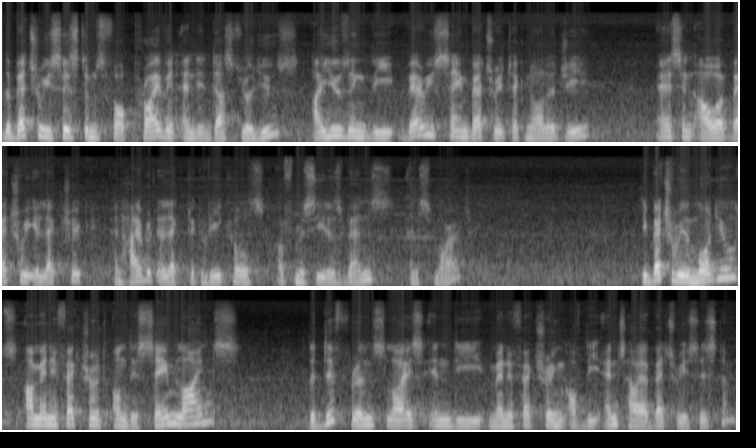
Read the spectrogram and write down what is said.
The battery systems for private and industrial use are using the very same battery technology as in our battery electric and hybrid electric vehicles of Mercedes-Benz and Smart. The battery modules are manufactured on the same lines. The difference lies in the manufacturing of the entire battery system.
